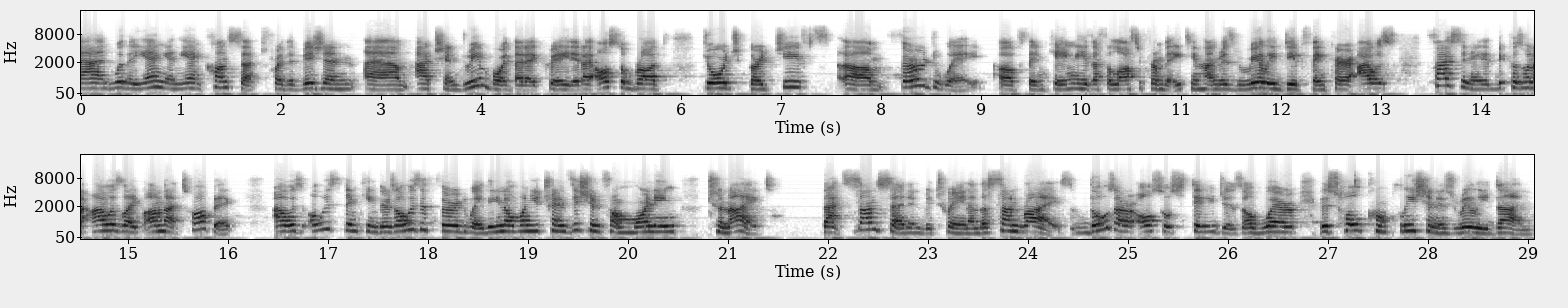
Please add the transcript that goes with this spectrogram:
And with the yang and yang concept for the vision um, action dream board that I created, I also brought George Gurdjieff's um, third way of thinking. He's a philosopher from the 1800s, really deep thinker. I was fascinated because when I was like on that topic, I was always thinking there's always a third way. You know, when you transition from morning to night, that sunset in between and the sunrise, those are also stages of where this whole completion is really done.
